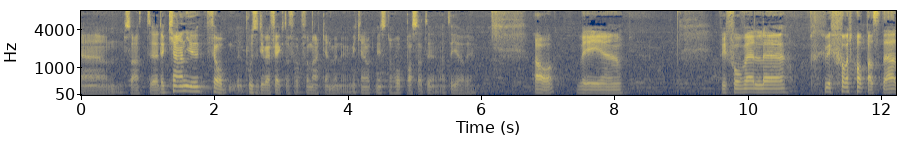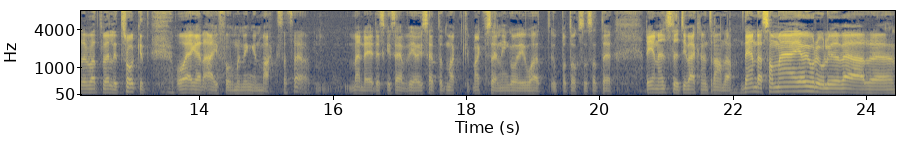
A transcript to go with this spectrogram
Ehm, så att det kan ju få positiva effekter för, för marken men vi kan åtminstone hoppas att det, att det gör det. Ja, vi vi får väl... Eh, vi får väl hoppas. Det hade varit väldigt tråkigt att äga en iPhone men ingen Mac så att säga. Men det, det ska jag säga, vi har ju sett att Mac, Mac-försäljningen går ju oerhört uppåt också. Så att det, det ena utesluter ju verkligen inte det andra. Det enda som jag är orolig över är, eh,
